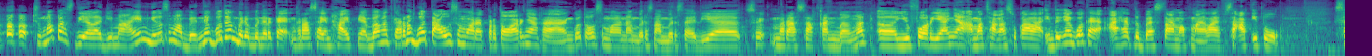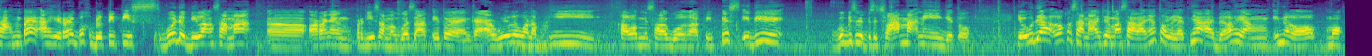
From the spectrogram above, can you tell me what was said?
Cuma pas dia lagi main gitu sama bandnya, gue tuh yang bener-bener kayak ngerasain hype-nya banget karena gue tahu semua repertoarnya kan, gue tahu semua numbers numbers saya dia, saya merasakan banget eh, euforianya amat sangat suka lah. Intinya gue kayak I had the best time of my life saat itu. Sampai akhirnya gue kebelet pipis. Gue udah bilang sama eh, orang yang pergi sama gue saat itu ya, yang kayak I really wanna pee. Kalau misalnya gue nggak pipis, ini gue bisa bisa celana nih gitu ya udah lo ke sana aja. Masalahnya toiletnya adalah yang ini loh mo-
